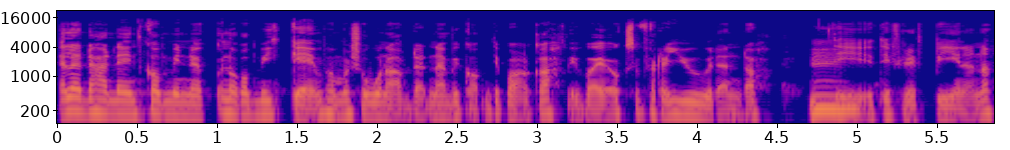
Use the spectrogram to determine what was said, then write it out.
Eller det hade inte kommit nå- något mycket information av det när vi kom tillbaka. Vi var ju också före julen då Mm. till, till Filippinerna.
